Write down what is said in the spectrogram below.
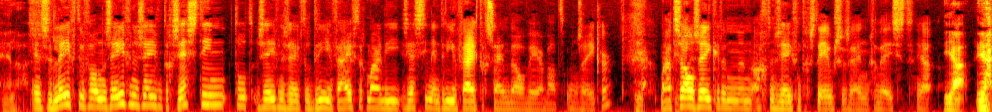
Helaas. En ze leefde van 7716 tot 7753. Maar die 16 en 53 zijn wel weer wat onzeker. Ja. Maar het zal zeker een, een 78ste eeuwse zijn geweest. Ja. Ja, ja,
